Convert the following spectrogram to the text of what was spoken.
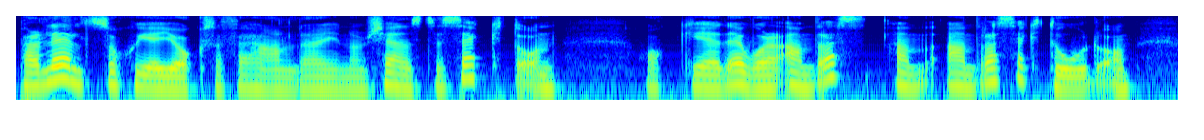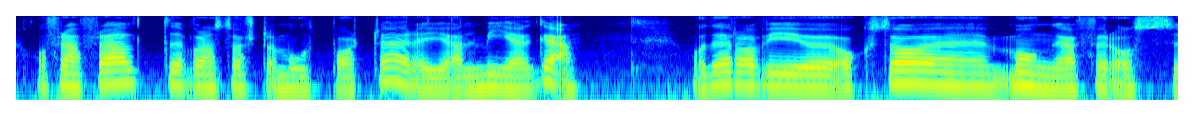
parallellt så sker ju också förhandlingar inom tjänstesektorn. Och eh, det är vår andra, andra sektor då. Och framförallt eh, vår största motpart där är ju Almega. Och där har vi ju också eh, många för oss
